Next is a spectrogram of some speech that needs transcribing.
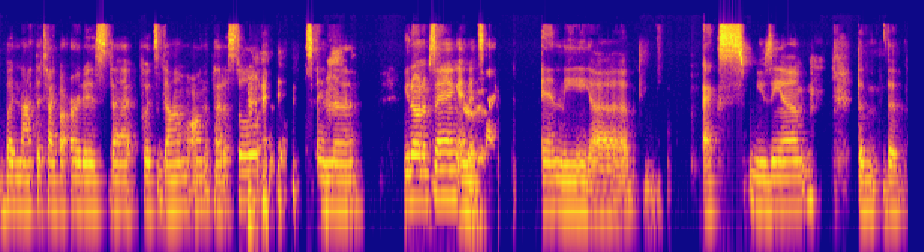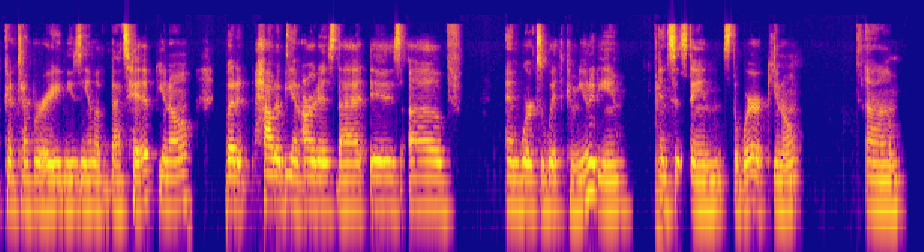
but not the type of artist that puts gum on the pedestal and in the, you know what I'm saying? And yeah, it's yeah. like in the uh, X museum, the the contemporary museum of that's hip, you know, but it, how to be an artist that is of and works with community mm. and sustains the work, you know um,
